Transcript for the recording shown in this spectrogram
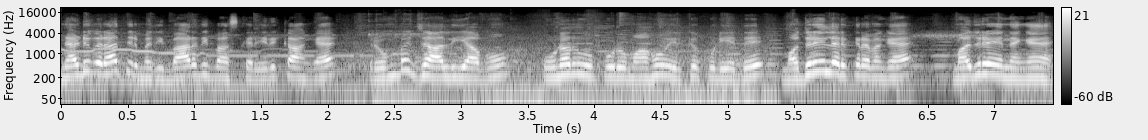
நடுவரா திருமதி பாரதி பாஸ்கர் இருக்காங்க. ரொம்ப ஜாலியாகவும் உணர்வு பூர்வமாகவும் இருக்கக்கூடியது. மதுரையில் இருக்கிறவங்க மதுரை என்னங்க?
